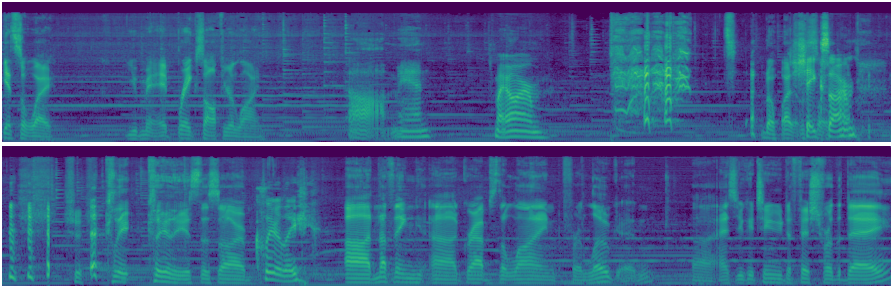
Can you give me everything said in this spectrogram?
gets away. You it breaks off your line. Oh man, it's my arm. I don't know why. that Shake's so arm. Cle- clearly, it's this arm. Clearly. Uh, nothing uh, grabs the line for Logan uh, as you continue to fish for the day.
